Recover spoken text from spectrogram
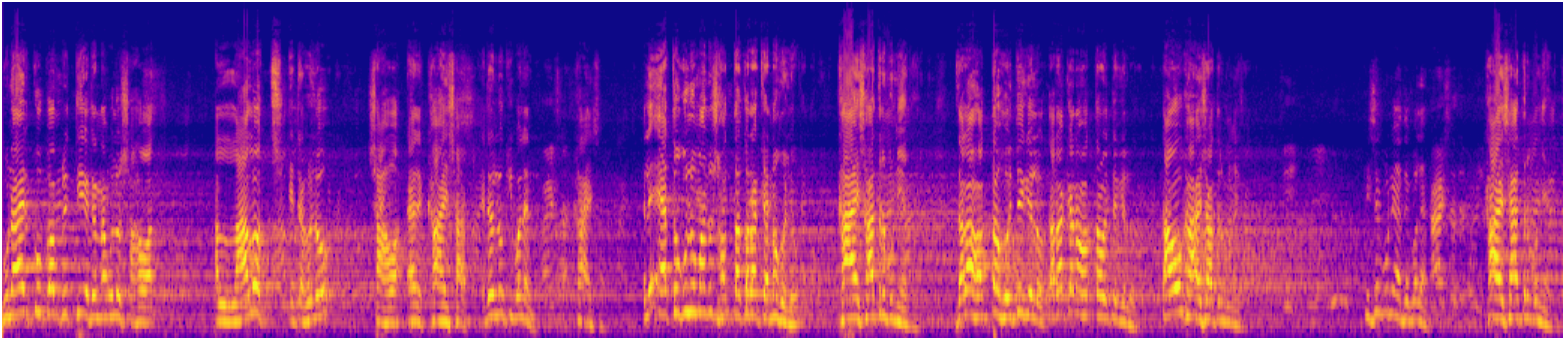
গুনাহের কুপ্রবৃত্তি এটার নাম হলো শাহওয়াত। আর লালচ এটা হলো শাহওয়াত খায় সাত এটা হলো কি বলেন? খায় সাত তাহলে এতগুলো মানুষ হত্যা করা কেন হলো? খায় সাতের বুনিয়াদে। যারা হত্যা হইতে গেল তারা কেন হত্যা হইতে গেল? তাও খায় সাতের বুনিয়াদে। কিসের বুনিয়াদে বলেন? খায় সাতের বুনিয়াদে।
